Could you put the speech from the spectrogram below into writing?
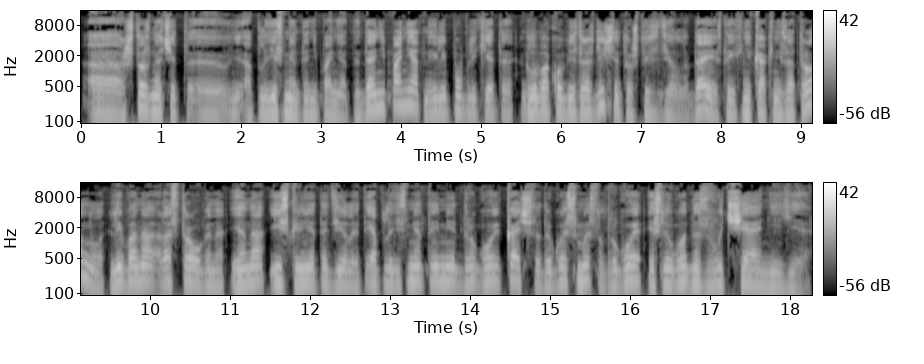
А что значит э, аплодисменты непонятны? Да, непонятно. Или публике это глубоко безразлично, то, что ты сделала, да, если ты их никак не затронула, либо она растрогана, и она искренне это делает. И аплодисменты имеют другое качество, другой смысл, другое, если угодно, звучание.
